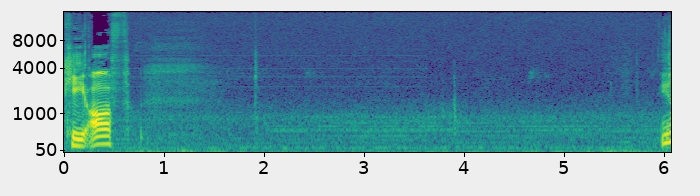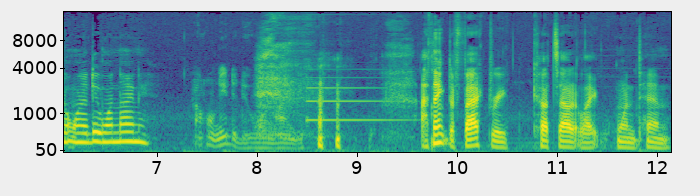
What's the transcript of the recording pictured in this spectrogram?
key off. You don't want to do 190? I don't need to do 190. I think the factory cuts out at like 110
